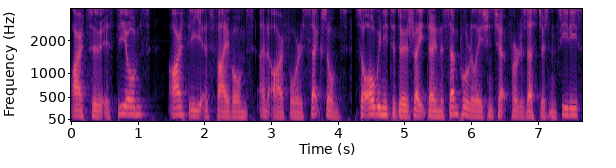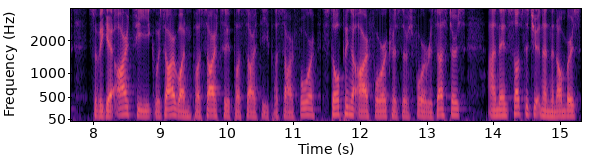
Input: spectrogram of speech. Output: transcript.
R2 is 3 ohms, R3 is 5 ohms and R4 is 6 ohms. So all we need to do is write down the simple relationship for resistors in series. So we get RT equals R1 plus R2 plus R3 plus R4, stopping at R4 because there's 4 resistors, and then substituting in the numbers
